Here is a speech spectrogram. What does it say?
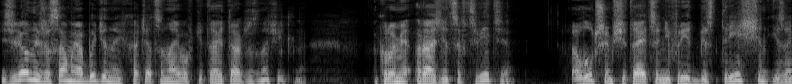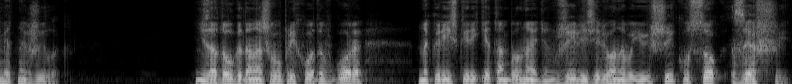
Зеленый же самый обыденный, хотя цена его в Китае также значительна. Кроме разницы в цвете, лучшим считается нефрит без трещин и заметных жилок. Незадолго до нашего прихода в горы на Корейской реке там был найден в жиле зеленого юйши кусок зэши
